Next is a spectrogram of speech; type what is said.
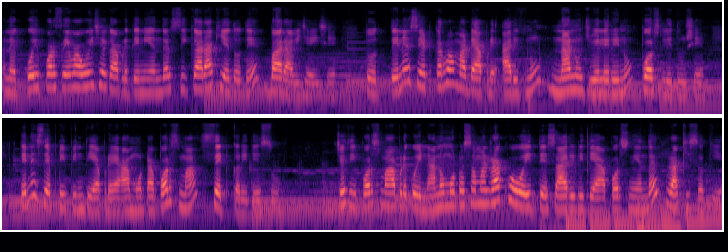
અને કોઈ પર્સ એવા હોય છે કે આપણે તેની અંદર સિક્કા રાખીએ તો તે બહાર આવી જાય છે. તો તેને સેટ કરવા માટે આપણે આ રીતનું નાનું જ્વેલરીનું પર્સ લીધું છે. તેને સેફટી પિનથી આપણે આ મોટા પર્સમાં સેટ કરી દઈશું જેથી પર્સમાં આપણે કોઈ નાનો મોટો સામાન રાખવો હોય તે સારી રીતે આ પર્સની અંદર રાખી શકીએ.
